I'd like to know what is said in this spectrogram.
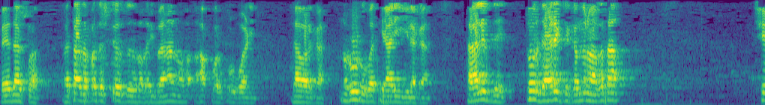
پیدا شو پتا د پته شته د غریبانو حق ورکول غواړي دا ورکا نو روډو به تیاری لګا طالب دې تو ډایرکټ کمنو هغه ته شي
